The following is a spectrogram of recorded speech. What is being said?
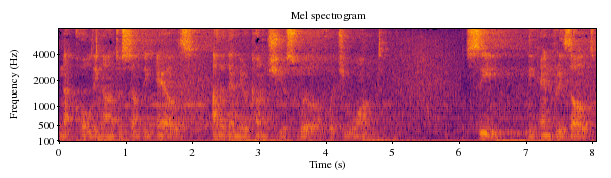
not holding on to something else other than your conscious will of what you want. See the end result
